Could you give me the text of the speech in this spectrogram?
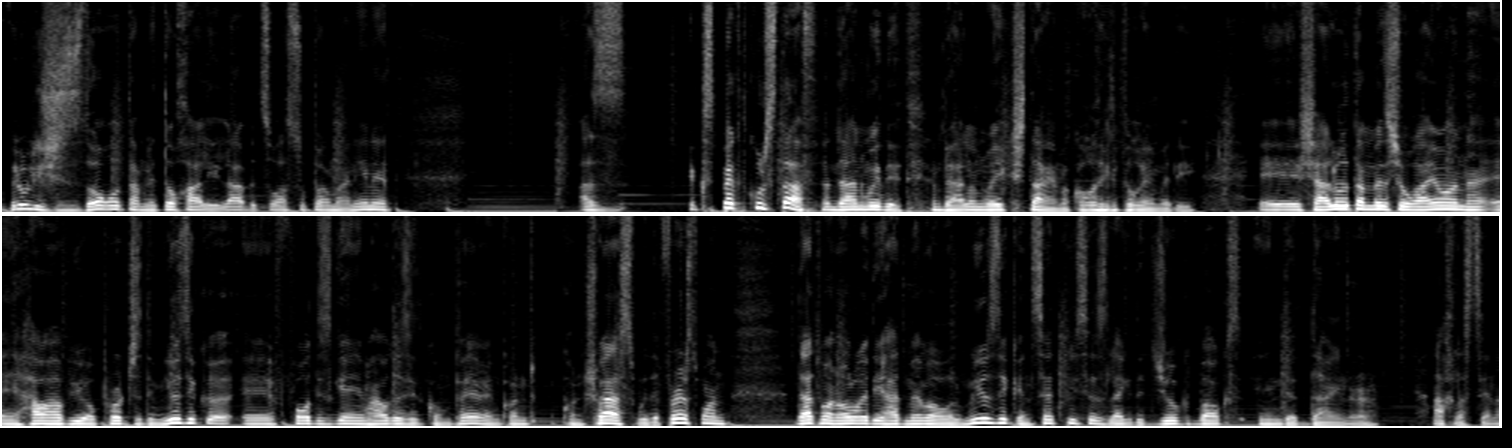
אפילו לשזור אותם לתוך העלילה בצורה סופר מעניינת. אז expect cool stuff, done with it, באלון וייק 2, according to remedy. Uh, שאלו אותם באיזשהו רעיון, uh, how have you approached the music uh, for this game, how does it compare and con- contrast with the first one? That one already had memorable music and set pieces like the jukebox in the diner. אחלה סצנה.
